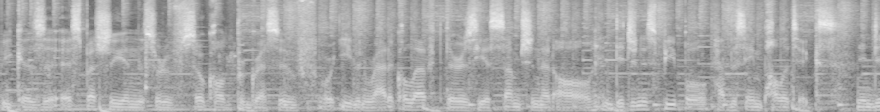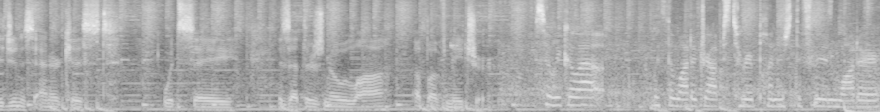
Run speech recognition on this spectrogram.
because, especially in the sort of so called progressive or even radical left, there is the assumption that all indigenous people have the same politics. An indigenous anarchist would say is that there's no law above nature. So we go out with the water drops to replenish the food and water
